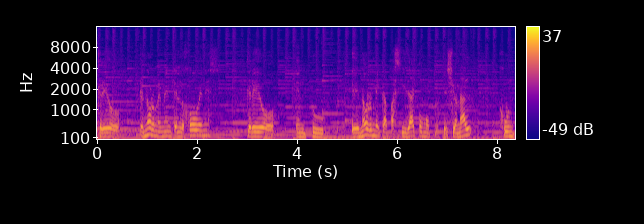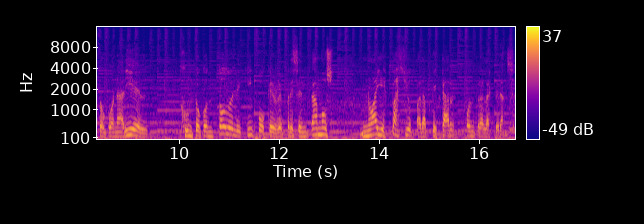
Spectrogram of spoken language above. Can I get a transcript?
creo enormemente en los jóvenes, creo en tu enorme capacidad como profesional, junto con Ariel, junto con todo el equipo que representamos, no hay espacio para pecar contra la esperanza.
